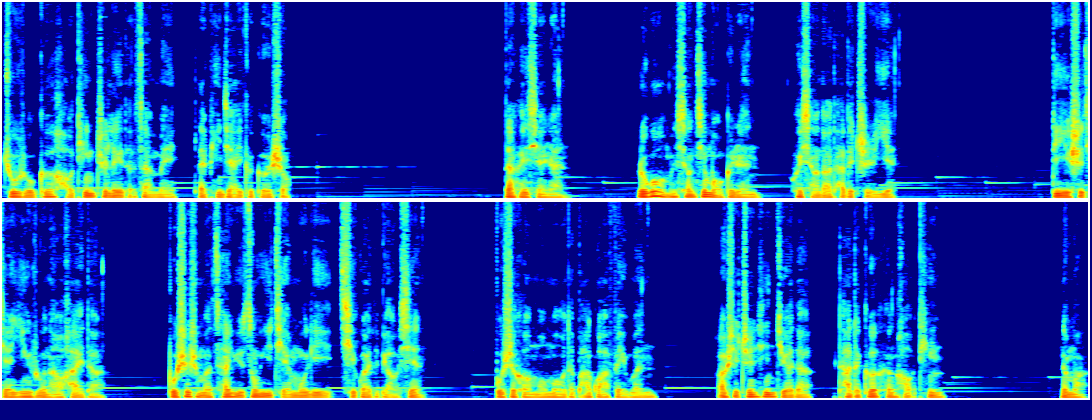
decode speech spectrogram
诸如“歌好听”之类的赞美来评价一个歌手。但很显然，如果我们想起某个人，会想到他的职业。第一时间映入脑海的，不是什么参与综艺节目里奇怪的表现，不是和某某的八卦绯闻，而是真心觉得他的歌很好听。那么，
